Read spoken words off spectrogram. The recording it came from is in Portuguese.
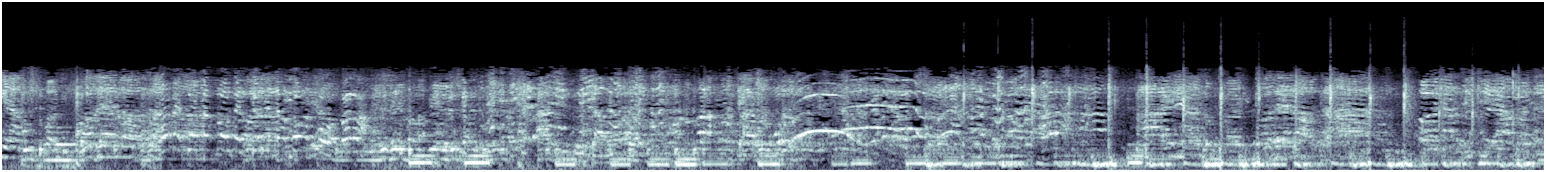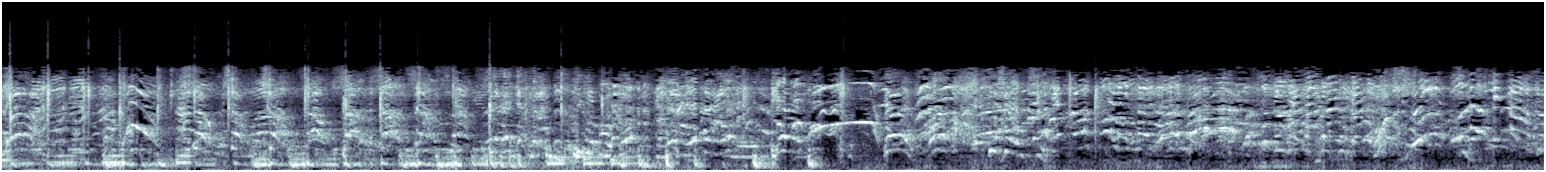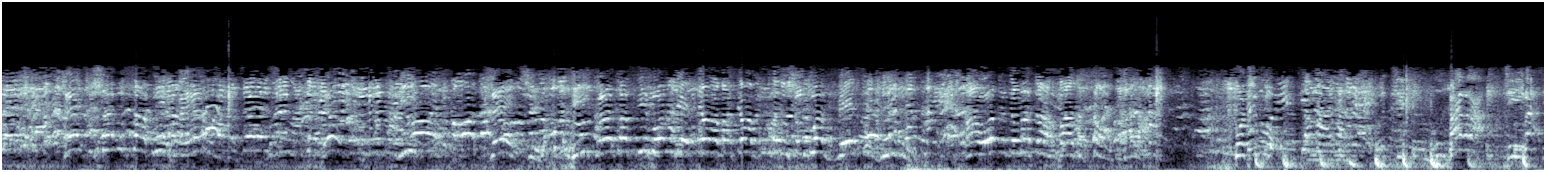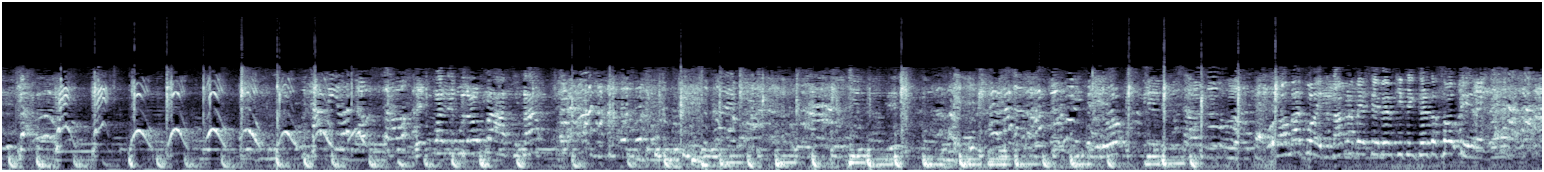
tenía un ¡No me sueltas los del tampoco! ¡Para! Enquanto a Simone desceu, ela bateu a bunda no chão duas vezes seguidas. A outra deu uma travada só. Vai lá. Continua. Vai Só uma coisa, dá pra perceber que tem tanta solteira. né?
